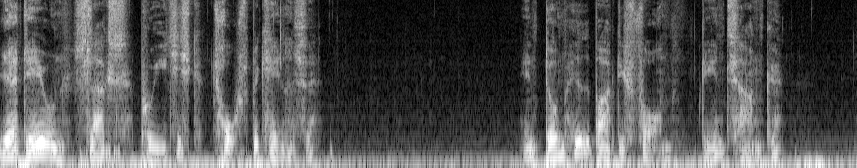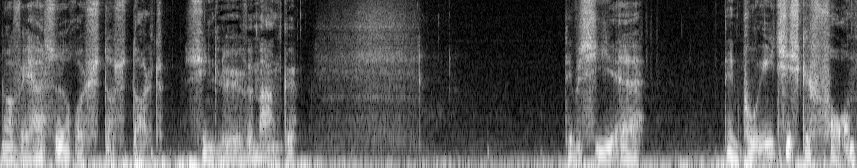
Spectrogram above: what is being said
ja, det er jo en slags poetisk trosbekendelse. En dumhed bragt i form, det er en tanke, når verset ryster stolt sin løvemanke. Det vil sige, at den poetiske form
